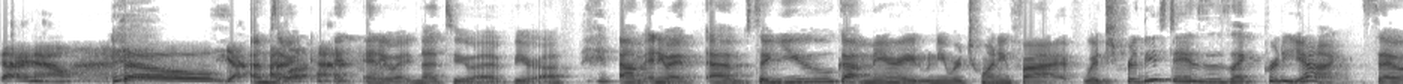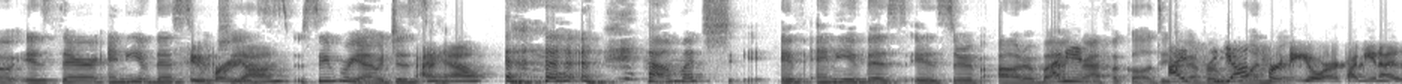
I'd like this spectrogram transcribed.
I know. So yeah, I'm sorry. Anyway, not to uh, veer off. Um, anyway, um, so you got married when you were 25, which for these days is like pretty young. So is there any of this super young, super young, which is I know how much, if any of this, is sort of autobiographical? I mean, Did you ever wonder? I'm young wonder? for New York? I mean, I.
